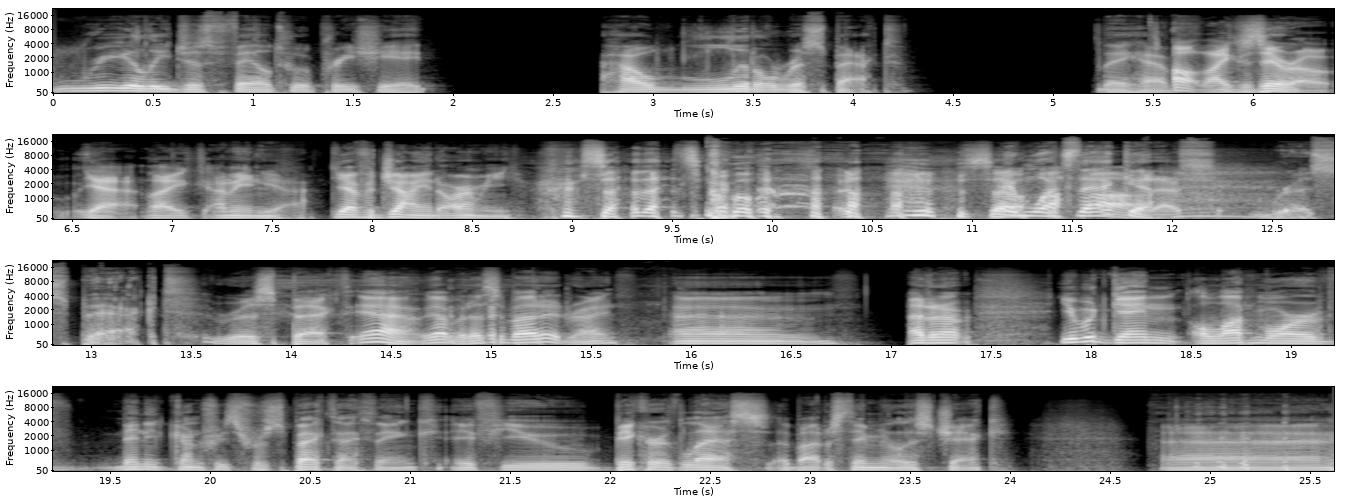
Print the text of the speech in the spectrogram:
really just fail to appreciate how little respect they have. Oh, like zero. Yeah. Like, I mean, Yeah. you have a giant army. so that's. so, and what's that get us? Respect. Respect. Yeah. Yeah. But that's about it, right? Um, I don't know. You would gain a lot more of many countries' respect, I think, if you bickered less about a stimulus check. Uh,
